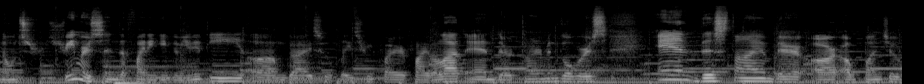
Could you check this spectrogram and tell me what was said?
known streamers in the fighting game community, um, guys who play Street Fighter 5 a lot, and they're tournament goers. And this time, there are a bunch of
